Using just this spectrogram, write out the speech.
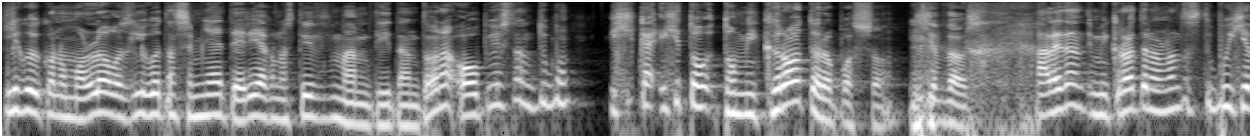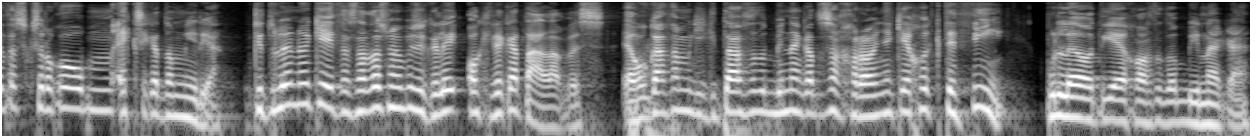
λίγο οικονομολόγος, λίγο ήταν σε μια εταιρεία γνωστή, δεν θυμάμαι τι ήταν τώρα, ο οποίος ήταν τύπου, είχε, κα- είχε το, το μικρότερο ποσό, είχε δώσει. Αλλά ήταν μικρότερο ενώ τύπου είχε δώσει, ξέρω εγώ, 6 εκατομμύρια. Και του λένε, οκ, θα στα δώσουμε πίσω. Και λέει, όχι, δεν κατάλαβες. Εγώ κάθομαι και κοιτάω αυτόν τον πίνακα τόσα χρόνια και έχω εκτεθεί που λέω ότι έχω αυτόν τον πίνακα.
